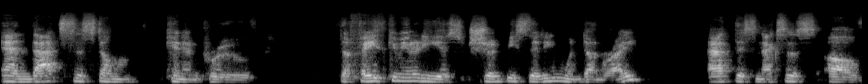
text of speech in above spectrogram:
and that system can improve. The faith community is should be sitting when done right at this nexus of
